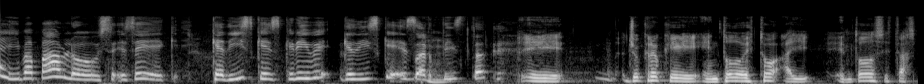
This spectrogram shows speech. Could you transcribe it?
¡ay, va Pablo! Ese que dice que escribe, que dice que es artista. Eh, yo creo que en todo esto hay, en todas estas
